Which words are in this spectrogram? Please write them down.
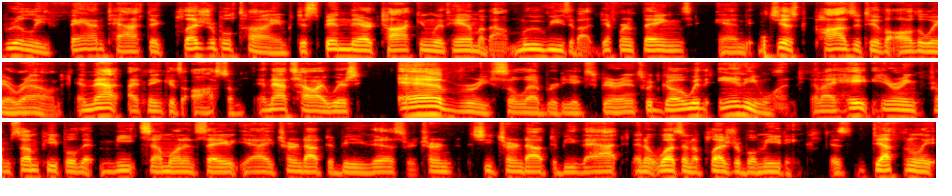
really fantastic, pleasurable time to spend there talking with him about movies, about different things, and just positive all the way around. And that I think is awesome. And that's how I wish every celebrity experience would go with anyone. And I hate hearing from some people that meet someone and say, Yeah, he turned out to be this or turned she turned out to be that. And it wasn't a pleasurable meeting is definitely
